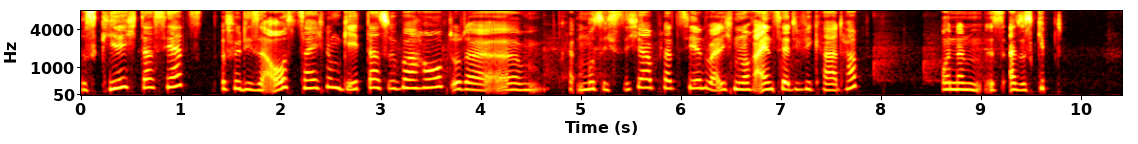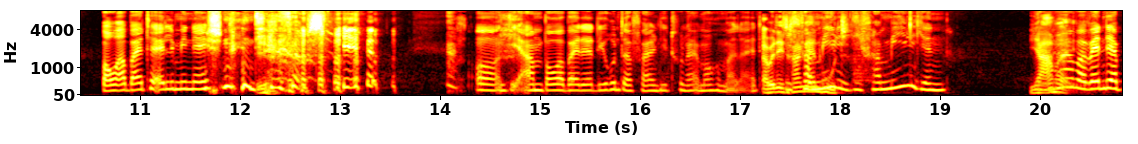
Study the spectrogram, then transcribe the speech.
Riskiere ich das jetzt für diese Auszeichnung? Geht das überhaupt? Oder ähm, muss ich sicher platzieren, weil ich nur noch ein Zertifikat habe? Und dann ist, also es gibt Bauarbeiter-Elimination in diesem Spiel. Und die armen Bauarbeiter, die runterfallen, die tun einem auch immer leid. Aber die tragen ja einen Familie, Hut. die Familien. Ja, aber, wenn, der,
